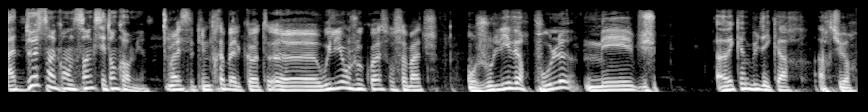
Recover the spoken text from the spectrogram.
à 2,55, c'est encore mieux. Ouais, c'est une très belle cote. Euh, Willy, on joue quoi sur ce match? On joue Liverpool, mais je- avec un but d'écart, Arthur.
